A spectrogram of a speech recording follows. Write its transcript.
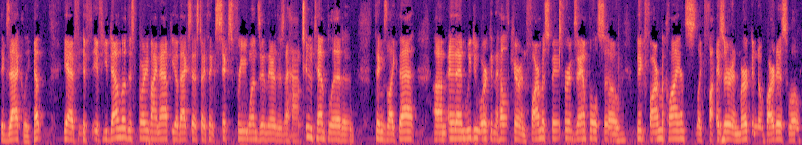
Exactly. Yep. Yeah. If, if, if you download the Storyvine app, you have access to I think six free ones in there. There's a how-to template and things like that. Um, and then we do work in the healthcare and pharma space, for example. So mm-hmm. big pharma clients like Pfizer and Merck and Novartis will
